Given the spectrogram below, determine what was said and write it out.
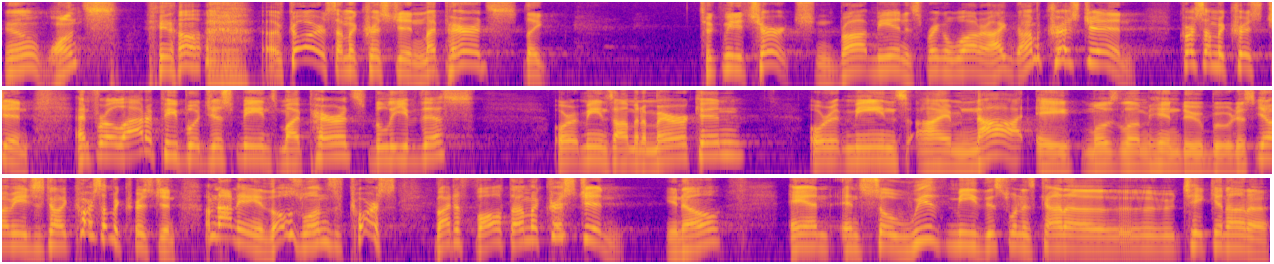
you know, once. You know, of course, I'm a Christian. My parents, like, took me to church and brought me in and sprinkled water. I, I'm a Christian. Of course, I'm a Christian. And for a lot of people, it just means my parents believe this, or it means I'm an American, or it means I'm not a Muslim, Hindu, Buddhist. You know what I mean? Just kind of, of course, I'm a Christian. I'm not any of those ones. Of course, by default, I'm a Christian, you know? And, and so with me, this one is kind of taken on a,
